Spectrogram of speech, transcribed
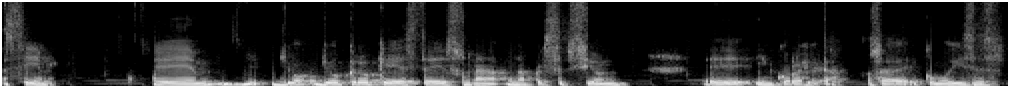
Sí, eh, yo, yo creo que esta es una, una percepción eh, incorrecta. O sea, como dices,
